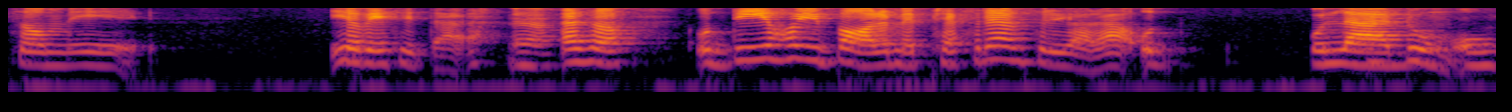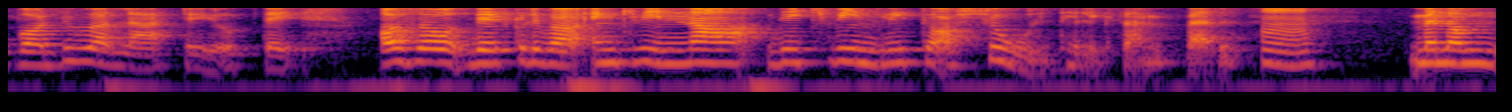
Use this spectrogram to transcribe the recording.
som är, jag vet inte. ja. Alltså, och det har ju bara med preferenser att göra. Och, och lärdom och vad du har lärt dig upp dig. Alltså det skulle vara en kvinna, det är kvinnligt att ha kjol till exempel. mm, Men om,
